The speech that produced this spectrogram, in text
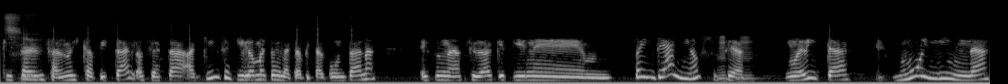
que está en San Luis Capital, o sea, está a 15 kilómetros de la capital puntana. Es una ciudad que tiene 20 mm, años, o sea, nuevita, es muy linda,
